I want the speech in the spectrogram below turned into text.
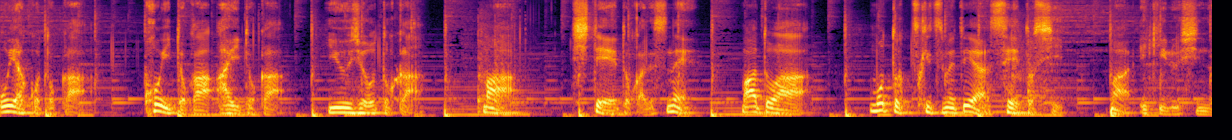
親子とか恋とか愛とか友情とかまあ師弟とかですね、まあ、あとはもっと突き詰めてや生と死、まあ、生きる死ぬ、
